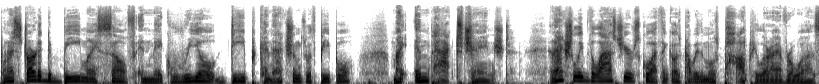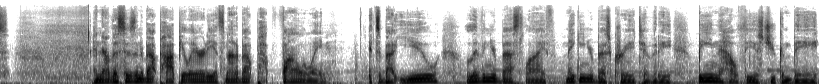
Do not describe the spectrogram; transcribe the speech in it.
When I started to be myself and make real deep connections with people, my impact changed. And actually, the last year of school, I think I was probably the most popular I ever was. And now this isn't about popularity, it's not about po- following. It's about you living your best life, making your best creativity, being the healthiest you can be.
